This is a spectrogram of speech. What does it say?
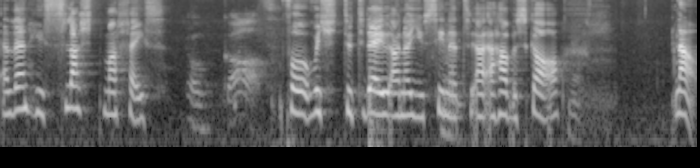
and then he slashed my face Oh God. for which to today I know you've seen Mm. it. I, I have a scar. Yeah. Now,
